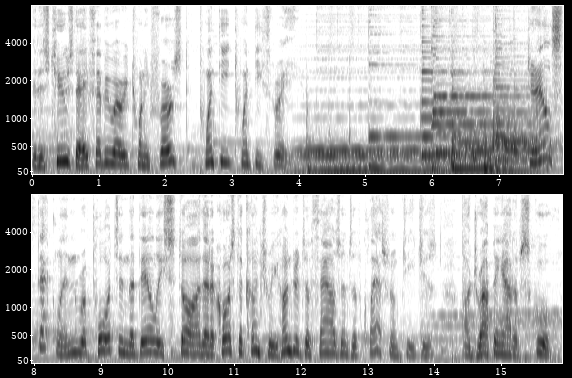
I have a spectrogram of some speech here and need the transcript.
It is Tuesday, February 21st, 2023. Janelle Stecklin reports in the Daily Star that across the country, hundreds of thousands of classroom teachers are dropping out of school.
